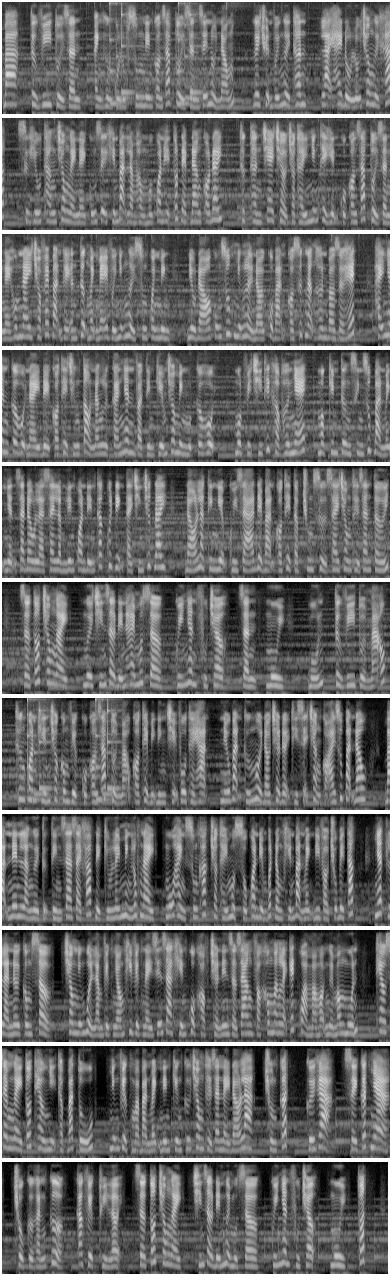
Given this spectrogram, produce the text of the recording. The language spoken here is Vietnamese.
3. Tử vi tuổi dần, ảnh hưởng của lục xung nên con giáp tuổi dần dễ nổi nóng, gây chuyện với người thân, lại hay đổ lỗi cho người khác. Sự hiếu thắng trong ngày này cũng dễ khiến bạn làm hỏng mối quan hệ tốt đẹp đang có đấy. Thực thần che chở cho thấy những thể hiện của con giáp tuổi dần ngày hôm nay cho phép bạn gây ấn tượng mạnh mẽ với những người xung quanh mình. Điều đó cũng giúp những lời nói của bạn có sức nặng hơn bao giờ hết. Hãy nhân cơ hội này để có thể chứng tỏ năng lực cá nhân và tìm kiếm cho mình một cơ hội, một vị trí thích hợp hơn nhé. Mộc Kim Tương sinh giúp bản mệnh nhận ra đâu là sai lầm liên quan đến các quyết định tài chính trước đây. Đó là kinh nghiệm quý giá để bạn có thể tập trung sửa sai trong thời gian tới. Giờ tốt trong ngày, 19 giờ đến 21 giờ, quý nhân phù trợ, dần, mùi. 4. Tử vi tuổi mão Thương quan khiến cho công việc của con giáp tuổi mão có thể bị đình trệ vô thời hạn. Nếu bạn cứ ngồi đó chờ đợi thì sẽ chẳng có ai giúp bạn đâu. Bạn nên là người tự tìm ra giải pháp để cứu lấy mình lúc này. Ngũ hành xung khắc cho thấy một số quan điểm bất đồng khiến bản mệnh đi vào chỗ bế tắc, nhất là nơi công sở. Trong những buổi làm việc nhóm khi việc này diễn ra khiến cuộc họp trở nên dở dang và không mang lại kết quả mà mọi người mong muốn. Theo xem ngày tốt theo nhị thập bát tú, những việc mà bản mệnh nên kiêng cữ trong thời gian này đó là chôn cất, cưới gả, xây cất nhà, trổ cửa gắn cửa, các việc thủy lợi. Giờ tốt trong ngày, 9 giờ đến 11 giờ, quý nhân phù trợ, mùi, tuất.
